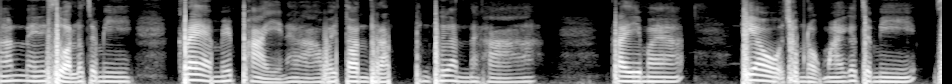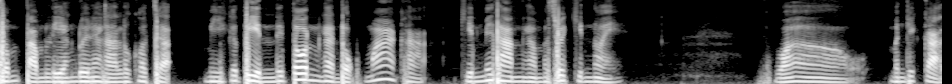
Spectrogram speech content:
นะในสวนเราจะมี แกล้ไม้ไผ่นะคะ ไว้ต้อนรับเพื่อนๆนะคะ ใครมาเที่ยวชมดอกไม้ก็จะมีส้มตำเลี้ยงด้วยนะคะ แล้วก็จะมีกระถินในต้นค่ะ ดกมากค่ะ กินไม่ทันค่ะ มาช่วยกินหน่อย ว้าวบรรยากาศ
